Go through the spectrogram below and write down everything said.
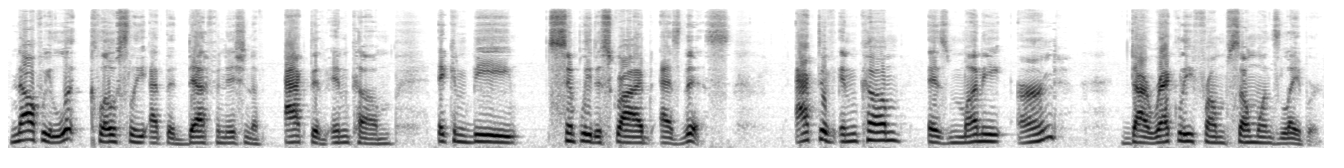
Now, if we look closely at the definition of active income, it can be simply described as this. Active income is money earned directly from someone's labor.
